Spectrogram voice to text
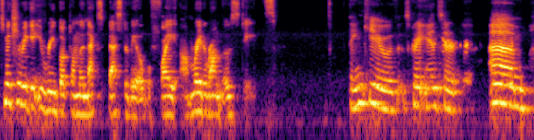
to make sure we get you rebooked on the next best available flight um, right around those dates. Thank you. That's a great answer. Um,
